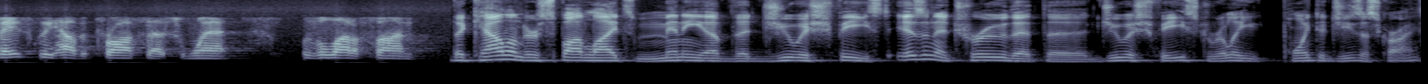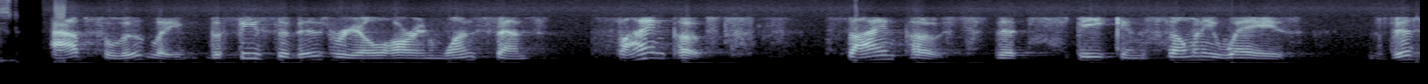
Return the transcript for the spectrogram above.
basically how the process went. It was a lot of fun. The calendar spotlights many of the Jewish feasts. Isn't it true that the Jewish feast really point to Jesus Christ? Absolutely. The feasts of Israel are, in one sense, signposts. Signposts that speak in so many ways this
